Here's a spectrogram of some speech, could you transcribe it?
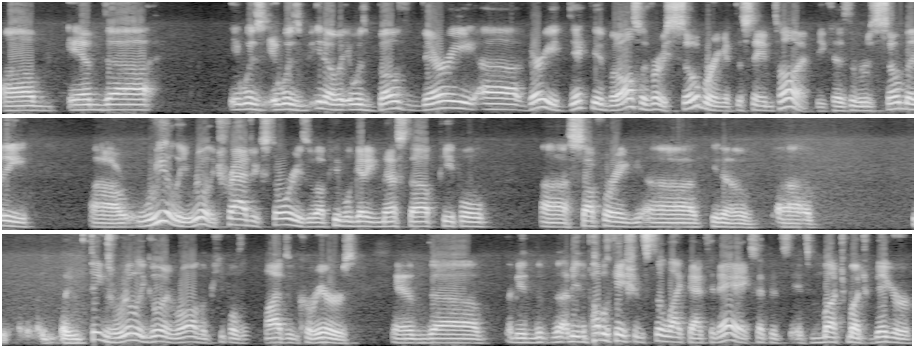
um, and uh, it was it was you know it was both very uh, very addictive, but also very sobering at the same time because there were so many uh, really really tragic stories about people getting messed up, people uh, suffering, uh, you know. Uh, things really going wrong in people's lives and careers, and uh, I mean, the, I mean, the publication's still like that today, except it's it's much much bigger.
